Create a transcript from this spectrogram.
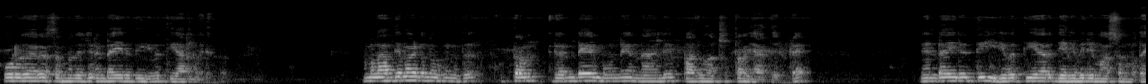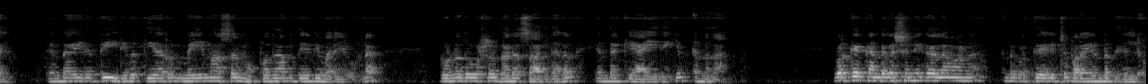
കൂറുകാരെ സംബന്ധിച്ച് രണ്ടായിരത്തി ഇരുപത്തി ആറിൽ വരുന്നത്. നമ്മൾ ആദ്യമായിട്ട് നോക്കുന്നത് ഉത്രം രണ്ട് മൂന്ന് നാല് പത് നക്ഷത്ര ജാതിയുടെ രണ്ടായിരത്തി ഇരുപത്തിയാറ് ജനുവരി മാസം മുതൽ രണ്ടായിരത്തി ഇരുപത്തിയാറ് മെയ് മാസം മുപ്പതാം തീയതി വരെയുള്ള ഗുണദോഷ ഫല സാധ്യതകൾ എന്തൊക്കെയായിരിക്കും എന്നതാണ്. ഇവർക്ക് കണ്ടകശനി കാലമാണ് എന്ന് പ്രത്യേകിച്ച് പറയേണ്ടതില്ലല്ലോ.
